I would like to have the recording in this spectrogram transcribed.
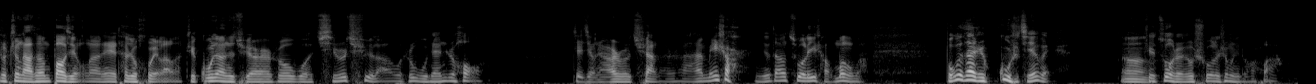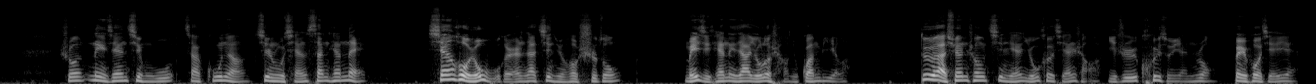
就正打算报警了，这他就回来了。这姑娘就觉着说，我其实去了，我是五年之后。这警察说劝他说啊，没事儿，你就当做了一场梦吧。不过在这故事结尾，嗯，这作者又说了这么一段话，说那间静屋在姑娘进入前三天内，先后有五个人在进去后失踪，没几天那家游乐场就关闭了，对外宣称近年游客减少，以至于亏损严重，被迫结业，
